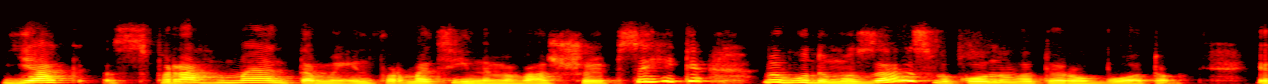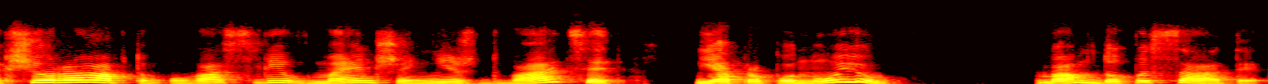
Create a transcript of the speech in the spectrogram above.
як з фрагментами інформаційними вашої психіки, ми будемо зараз виконувати роботу. Якщо раптом у вас слів менше, ніж 20, я пропоную вам дописати.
